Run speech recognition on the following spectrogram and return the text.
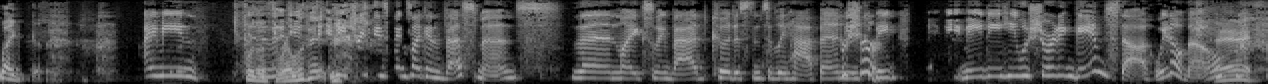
Like I mean, for the thrill you, of it? If you treat these things like investments, then like something bad could ostensibly happen. For You sure. could be, maybe, he was shorting GameStop. We don't know. Hey,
